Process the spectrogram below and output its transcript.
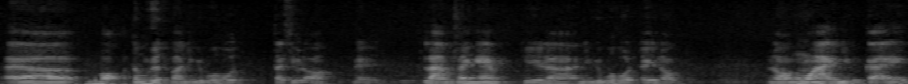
uh, bỏ tâm huyết vào những cái bộ hột tài xỉu đó để làm cho anh em. Thì là những cái bộ hột đấy nó nó ngoài những cái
